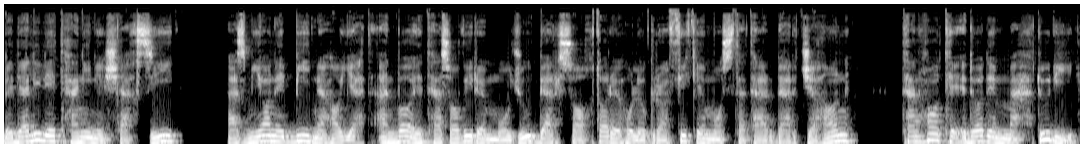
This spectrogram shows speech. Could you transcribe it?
به دلیل تنین شخصی از میان بی نهایت انواع تصاویر موجود در ساختار هولوگرافیک مستتر در جهان تنها تعداد محدودی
